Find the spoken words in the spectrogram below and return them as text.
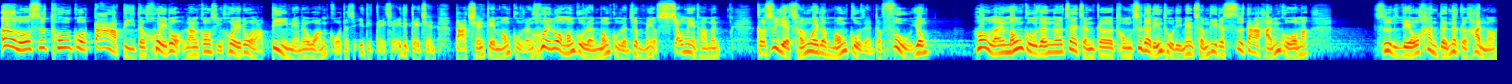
俄罗斯透过大笔的贿赂，然后恭喜贿赂了，避免了亡国，但是一直给钱，一直给钱，把钱给蒙古人，贿赂蒙古人，蒙古人就没有消灭他们，可是也成为了蒙古人的附庸。后来蒙古人呢，在整个统治的领土里面成立了四大汗国吗？是流汗的那个汗哦，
